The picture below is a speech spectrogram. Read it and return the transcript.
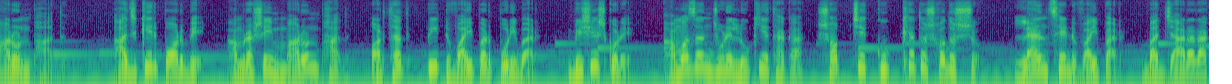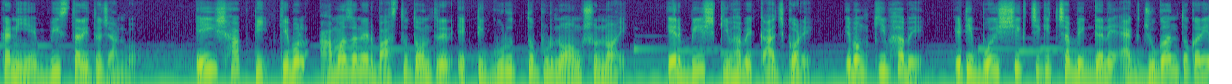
মারণ ফাঁদ আজকের পর্বে আমরা সেই মারণ ফাঁদ অর্থাৎ পিট ভাইপার পরিবার, বিশেষ করে আমাজন জুড়ে লুকিয়ে থাকা সবচেয়ে কুখ্যাত সদস্য ল্যান্সেড ভাইপার বা জারা রাখা নিয়ে বিস্তারিত জানব। এই সাপটি কেবল আমাজনের বাস্তুতন্ত্রের একটি গুরুত্বপূর্ণ অংশ নয় এর বিষ কীভাবে কাজ করে এবং কীভাবে এটি বৈশ্বিক চিকিৎসা বিজ্ঞানে এক যুগান্তকারী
